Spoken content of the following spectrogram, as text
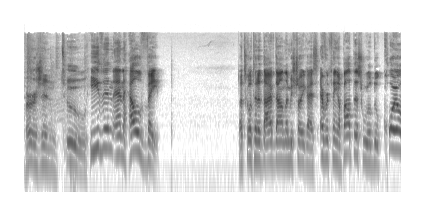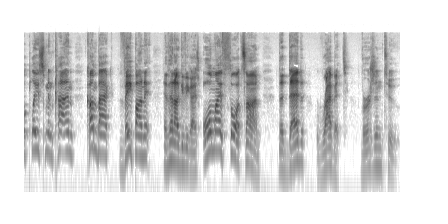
version 2, Heathen and Hell Vape. Let's go to the dive down. Let me show you guys everything about this. We'll do coil placement, cotton, come back, vape on it, and then I'll give you guys all my thoughts on the Dead Rabbit version 2.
